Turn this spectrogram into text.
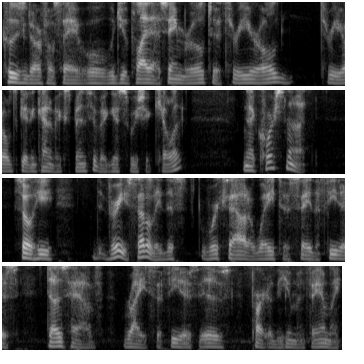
Klusendorf will say, well, would you apply that same rule to a three year old? Three year old's getting kind of expensive. I guess we should kill it. And of course not. So he, very subtly, this works out a way to say the fetus does have rights. The fetus is part of the human family.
